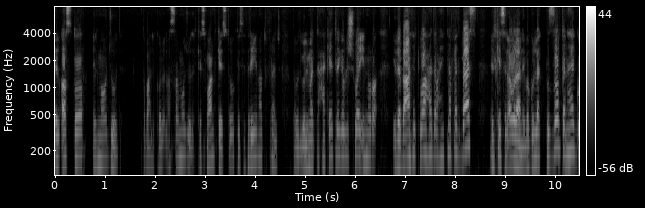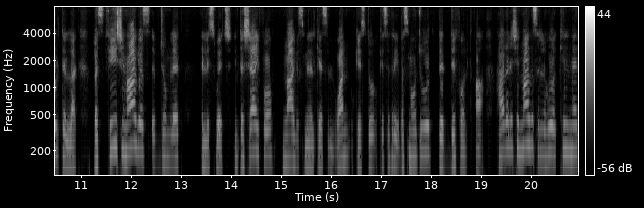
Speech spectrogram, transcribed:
الأسطر الموجودة. طبع لي كل الاسطر موجودة. case 1 case 2 case 3 not of range طب تقول لي ما أنت حكيت لي قبل شوي إنه إذا بعثت واحد راح يتنفذ بس ال case الأولاني. بقول لك بالضبط أنا هيك قلت لك بس في شيء ناقص بجملة ال switch أنت شايفه ناقص من ال case 1 و case 2 و case 3 بس موجود بال default آه هذا الشيء الناقص اللي هو كلمة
